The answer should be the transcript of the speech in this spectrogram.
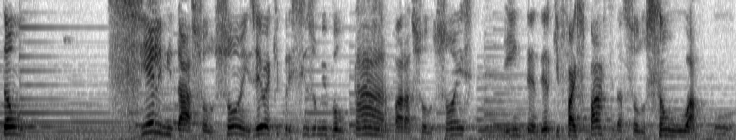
Então, se Ele me dá soluções, eu é que preciso me voltar para as soluções e entender que faz parte da solução o amor.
